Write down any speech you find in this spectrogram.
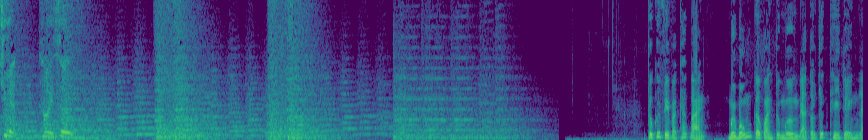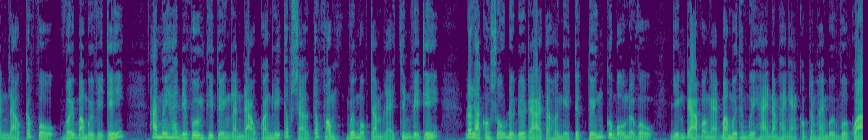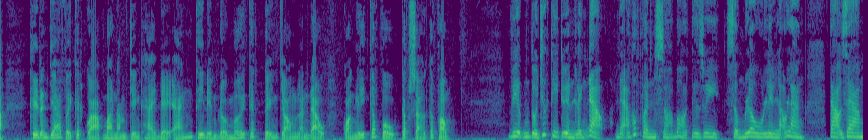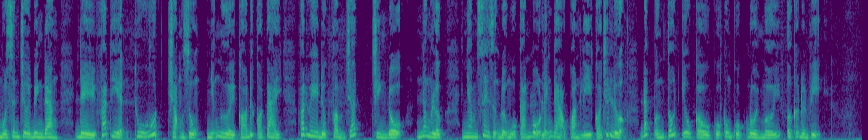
chuyện thời sự. Thưa quý vị và các bạn, 14 cơ quan trung ương đã tổ chức thi tuyển lãnh đạo cấp vụ với 30 vị trí, 22 địa phương thi tuyển lãnh đạo quản lý cấp sở cấp phòng với 109 vị trí. Đó là con số được đưa ra tại hội nghị trực tuyến của Bộ Nội vụ diễn ra vào ngày 30 tháng 12 năm 2020 vừa qua, khi đánh giá về kết quả 3 năm triển khai đề án thí điểm đổi mới cách tuyển chọn lãnh đạo, quản lý cấp vụ, cấp sở, cấp phòng. Việc tổ chức thi tuyển lãnh đạo đã góp phần xóa bỏ tư duy sống lâu lên lão làng, tạo ra một sân chơi bình đẳng để phát hiện, thu hút, trọng dụng những người có đức có tài, phát huy được phẩm chất, trình độ, năng lực nhằm xây dựng đội ngũ cán bộ lãnh đạo quản lý có chất lượng, đáp ứng tốt yêu cầu của công cuộc đổi mới ở các đơn vị.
